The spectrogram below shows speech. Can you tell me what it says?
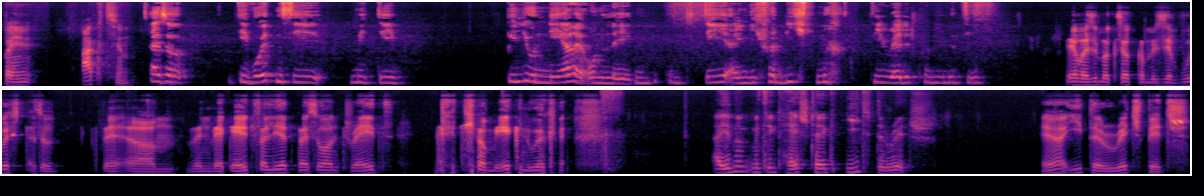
Bei Aktien. Also, die wollten sie mit die Billionäre anlegen und die eigentlich vernichten, die Reddit-Community. Ja, weil sie immer gesagt haben, ist ja wurscht. Also, ähm, wenn wer Geld verliert bei so einem Trade, die haben eh genug. Ah, ihr mitkriegt Hashtag Eat the Rich. Ja, Eat the Rich Bitch.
